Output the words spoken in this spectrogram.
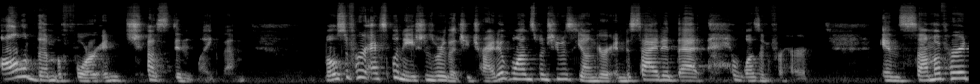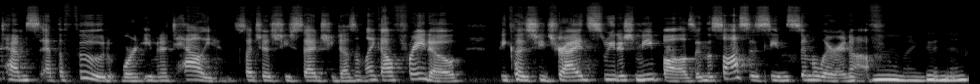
all of them before and just didn't like them. Most of her explanations were that she tried it once when she was younger and decided that it wasn't for her. And some of her attempts at the food weren't even Italian, such as she said she doesn't like Alfredo because she tried Swedish meatballs and the sauces seemed similar enough. Oh my goodness.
